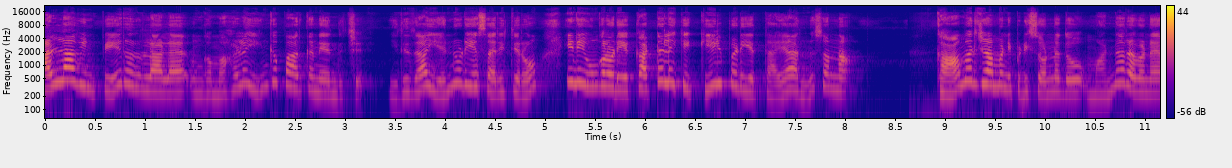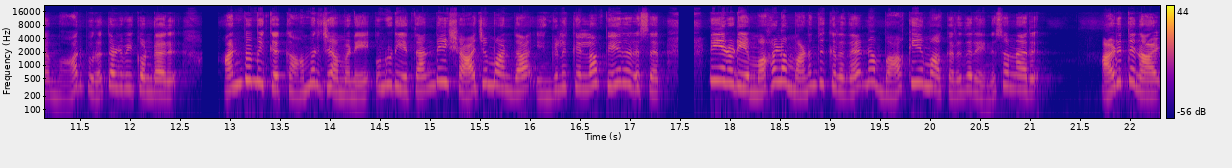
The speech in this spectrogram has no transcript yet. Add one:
அல்லாவின் பேரருளால் உங்கள் மகளை இங்கே பார்க்க நேர்ந்துச்சு. இதுதான் என்னுடைய சரித்திரம். இனி உங்களுடைய கட்டளைக்கு கீழ்ப்படிய தயார்னு சொன்னான். காமர்ஜாமன் இப்படி சொன்னதோ மன்னர் அவனை மார்புற தழுவிக்கொண்டாரு அன்புமிக்க காமர்ஜாமனே உன்னுடைய தந்தை ஷாஜமான் தான் எங்களுக்கெல்லாம் பேரரசர். நீ என்னுடைய மகளை மணந்துக்கிறத நான் பாக்கியமா கருதுறேன்னு சொன்னாரு. அடுத்த நாள்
